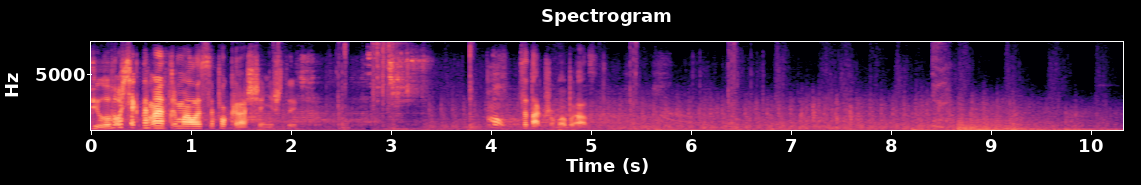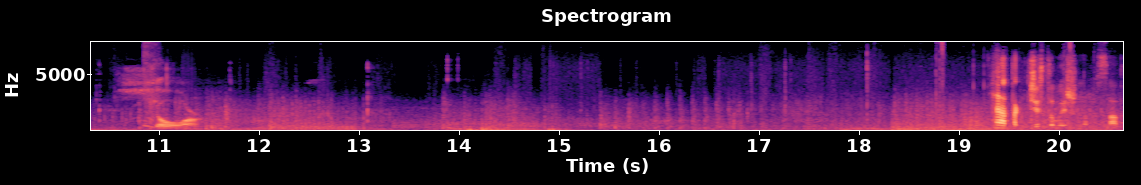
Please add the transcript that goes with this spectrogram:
Білорусь, як на мене, трималася покраще, ніж ти. Ну, це так, щоб образити. Йор. Я так чисто вийшов написати.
